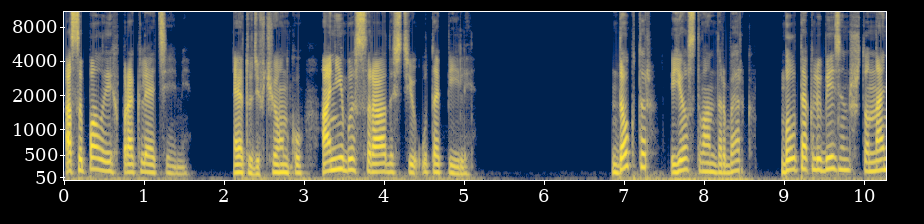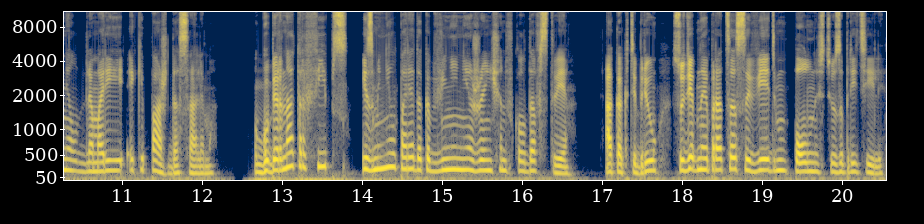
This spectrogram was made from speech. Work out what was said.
осыпала их проклятиями. Эту девчонку они бы с радостью утопили. Доктор Йост Вандерберг был так любезен, что нанял для Марии экипаж до Салема. Губернатор Фипс изменил порядок обвинения женщин в колдовстве, а к октябрю судебные процессы ведьм полностью запретили.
